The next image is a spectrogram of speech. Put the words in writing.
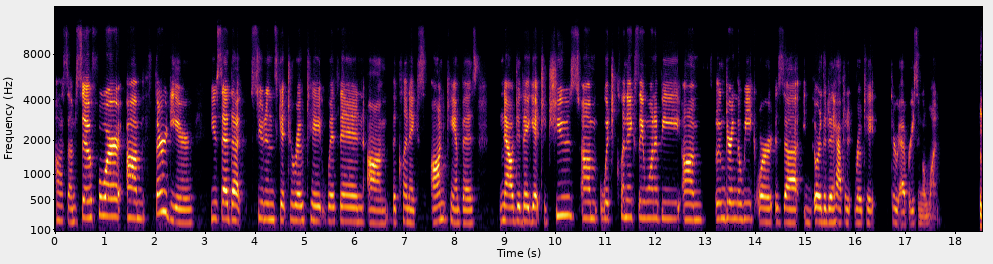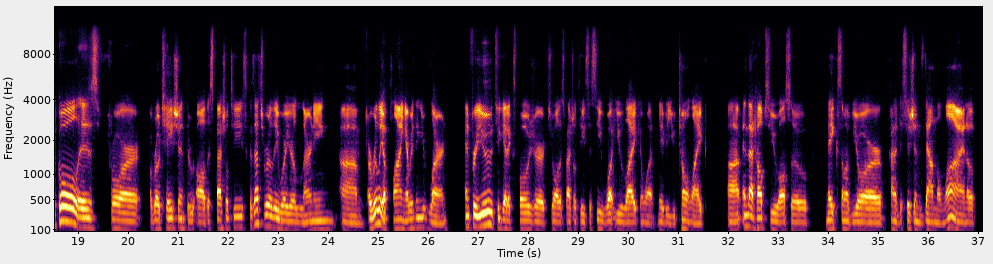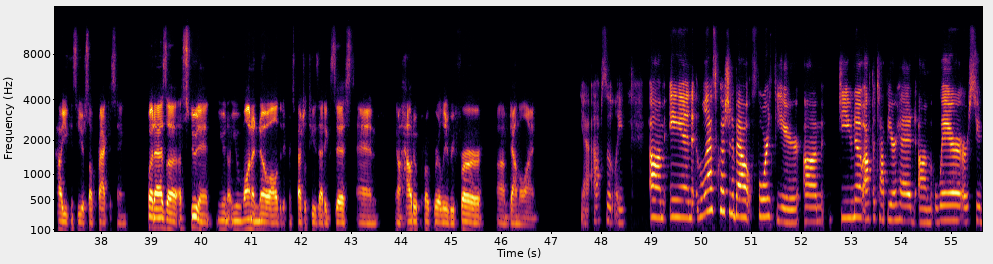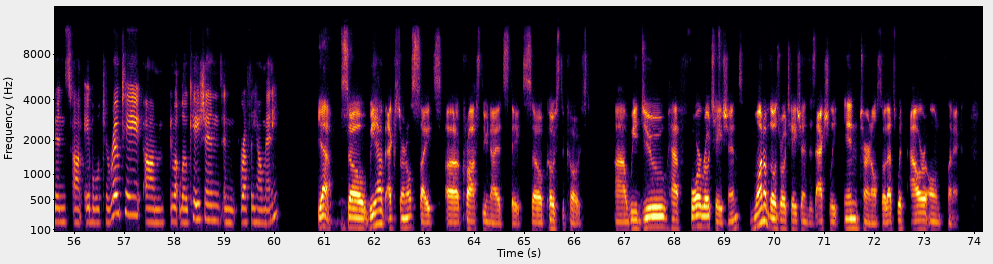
Awesome. So for um, third year, you said that students get to rotate within um, the clinics on campus. Now, did they get to choose um, which clinics they want to be um, in during the week, or is that, or did they have to rotate through every single one? The goal is for a rotation through all the specialties because that's really where you're learning um, or really applying everything you've learned. And for you to get exposure to all the specialties to see what you like and what maybe you don't like um, and that helps you also make some of your kind of decisions down the line of how you can see yourself practicing. But as a, a student you know you want to know all the different specialties that exist and you know how to appropriately refer um, down the line. Yeah, absolutely. Um, and the last question about fourth year, um, do you know off the top of your head um, where are students um, able to rotate, um, in what locations, and roughly how many? Yeah, so we have external sites uh, across the United States, so coast to coast. Uh, we do have four rotations. One of those rotations is actually internal, so that's with our own clinic.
